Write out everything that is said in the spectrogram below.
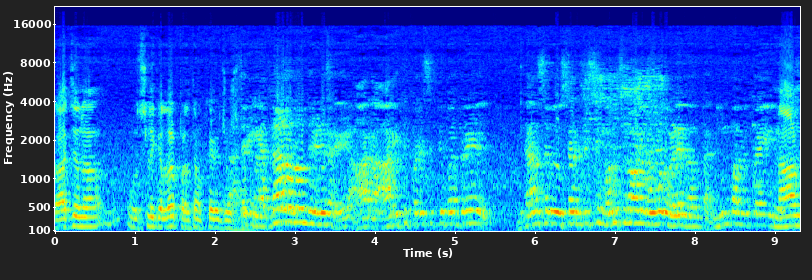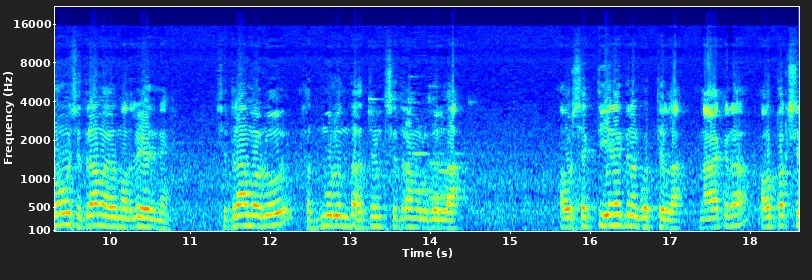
ರಾಜ್ಯನ ಉಳಿಸ್ಲಿಕ್ಕೆಲ್ಲ ಪ್ರಯತ್ನ ಕೈ ಜೋಡಿಸಿದ್ರೆ ಆ ರೀತಿ ಪರಿಸ್ಥಿತಿ ಬಂದ್ರೆ ವಿಧಾನಸಭೆ ವಿಸರ್ಜಿಸಿ ಹೋಗೋದು ಒಳ್ಳೇದಂತ. ನಿಮ್ಮ ಅಭಿಪ್ರಾಯ? ನಾನು ಸಿದ್ದರಾಮಯ್ಯ ಮೊದಲೇ ಹೇಳಿದ್ದೇನೆ ಸಿದ್ದರಾಮಯ್ಯವರು ಹದಿಮೂರರಿಂದ ಹದಿನೆಂಟು ಸಿದ್ದರಾಮಯ್ಯ ಉಳಿದಿಲ್ಲ ಅವ್ರ ಶಕ್ತಿ ಏನೈತೆ ನನಗೆ ಗೊತ್ತಿಲ್ಲ. ಯಾಕಂದ್ರೆ ಅವ್ರ ಪಕ್ಷ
